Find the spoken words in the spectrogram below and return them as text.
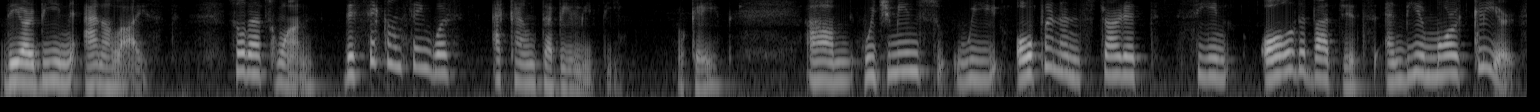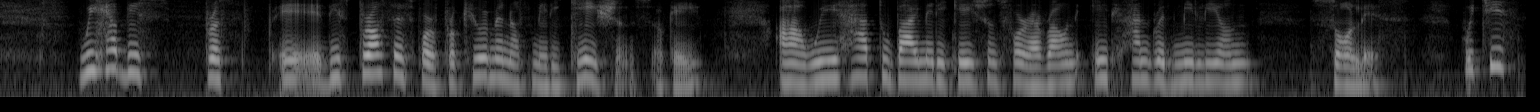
they are being analyzed. So that's one. The second thing was accountability, okay? Um, which means we open and started seeing all the budgets and being more clear. We had this, pros- uh, this process for procurement of medications, okay? Uh, we had to buy medications for around 800 million soles, which is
